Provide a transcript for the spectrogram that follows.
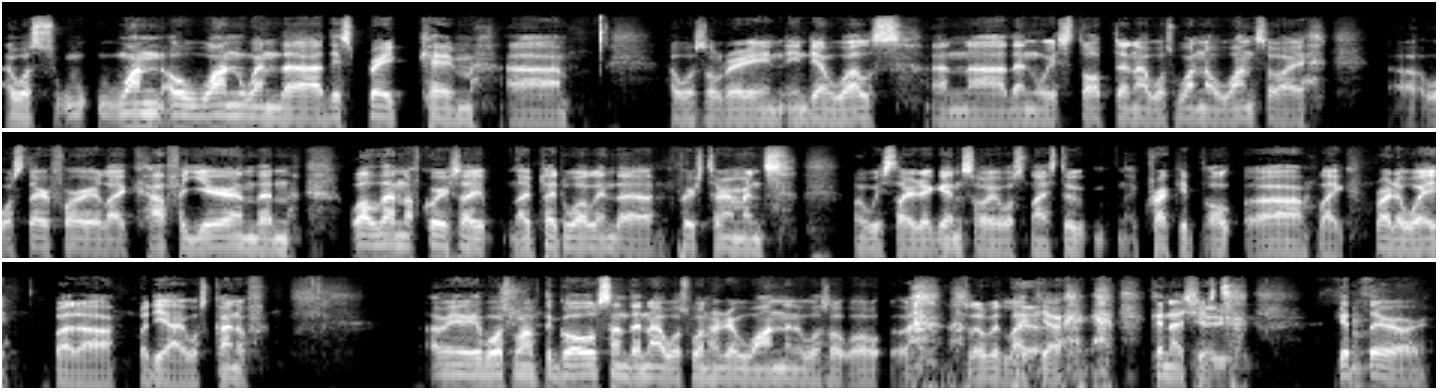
I was 101 when the, this break came. Uh, I was already in Indian Wells, and uh, then we stopped, and I was 101. So I uh, was there for like half a year and then well then of course i i played well in the first tournaments when we started again so it was nice to crack it all uh, like right away but uh but yeah it was kind of i mean it was one of the goals and then i was 101 and it was a, a little bit like yeah, yeah can i just yeah. get there or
